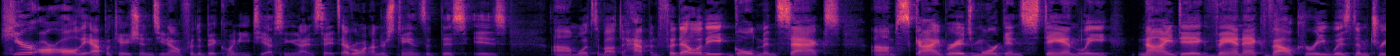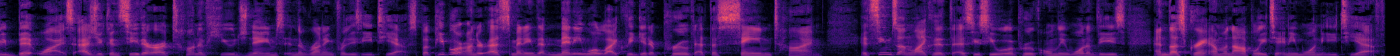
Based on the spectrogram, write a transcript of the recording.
here are all the applications, you know, for the Bitcoin ETFs in the United States. Everyone understands that this is um, what's about to happen. Fidelity, Goldman Sachs, um, Skybridge, Morgan Stanley, NYDIG, VanEck, Valkyrie, WisdomTree, Bitwise. As you can see, there are a ton of huge names in the running for these ETFs, but people are underestimating that many will likely get approved at the same time. It seems unlikely that the SEC will approve only one of these and thus grant a monopoly to any one ETF.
